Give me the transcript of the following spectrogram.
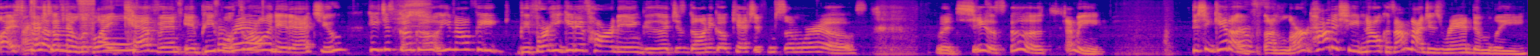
Uh, Especially I'm if you look fool. like Kevin and people throwing it at you. He just gonna go, you know, if he before he get his heart in good, just going to go catch it from somewhere else. But she was, ugh, I mean, did she get a alert? How did she know? Because I'm not just randomly.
